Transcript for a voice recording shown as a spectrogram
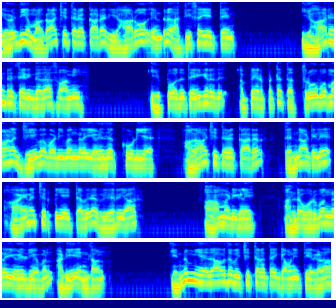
எழுதிய மகா சித்திரக்காரர் யாரோ என்று அதிசயித்தேன். யார் என்று தெரிந்ததா சுவாமி? இப்போது தெரிகிறது அப்பேற்பட்ட தத்ரூபமான ஜீவ வடிவங்களை எழுதக்கூடிய மகா சித்திரக்காரர் தென்னாட்டிலே ஆயனச்சிற்பியை தவிர வேறு யார்? ஆம் அடிகளே அந்த உருவங்களை எழுதியவன் அடியேன்தான். இன்னும் ஏதாவது விசித்திரத்தை கவனித்தீர்களா?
